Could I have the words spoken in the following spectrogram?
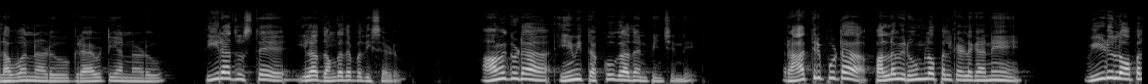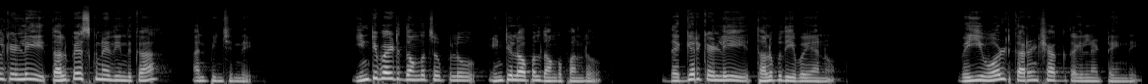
లవ్ అన్నాడు గ్రావిటీ అన్నాడు తీరా చూస్తే ఇలా దొంగ దెబ్బ తీశాడు. ఆమె కూడా ఏమీ తక్కువ కాదనిపించింది. రాత్రిపూట పల్లవి రూమ్ లోపలికి వెళ్ళగానే వీడు లోపలికెళ్ళి తలుపేసుకునేది ఇందుకా అనిపించింది. ఇంటి బయట దొంగ చూపులు ఇంటి లోపల దొంగ పనులు. దగ్గరికెళ్ళి తలుపు తీయబోయాను. వెయ్యి వోల్ట్ కరెంట్ షాక్ తగిలినట్టయింది.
